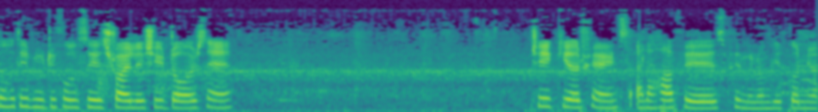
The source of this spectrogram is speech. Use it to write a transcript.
बहुत ही ब्यूटीफुल से स्टाइलिश डॉर्स हैं। टेक केयर फ्रेंड्स अल्लाह हाफिज़। फिर मिलूँगी को न्यू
